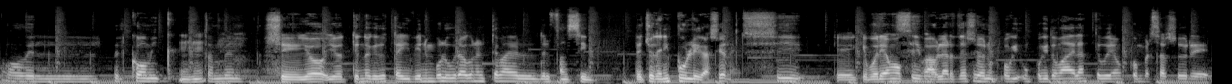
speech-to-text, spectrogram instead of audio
o del, del cómic también. Sí, yo, yo entiendo que tú estás bien involucrado con el tema del, del fanzine. De hecho, tenéis publicaciones. Sí, Que, que podríamos Sí, po. hablar de eso en un, poqui- un poquito más adelante, podríamos conversar sobre,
